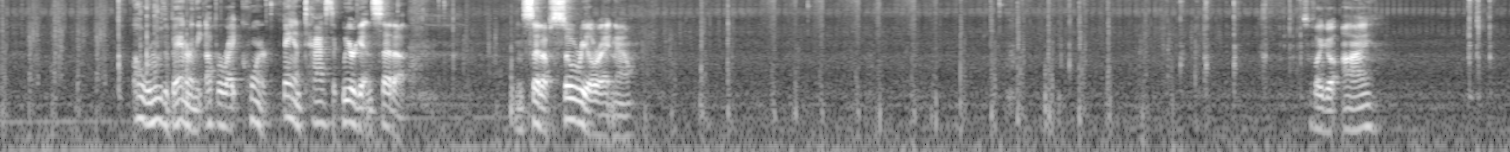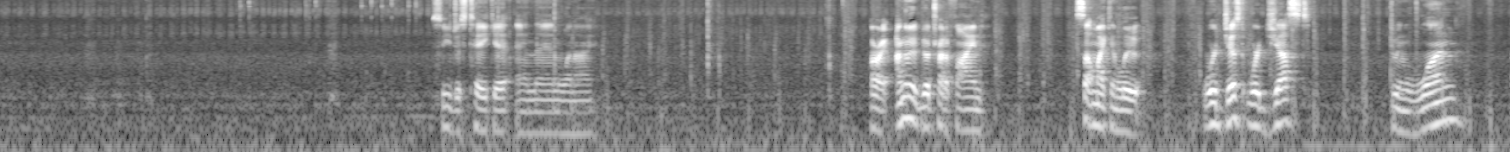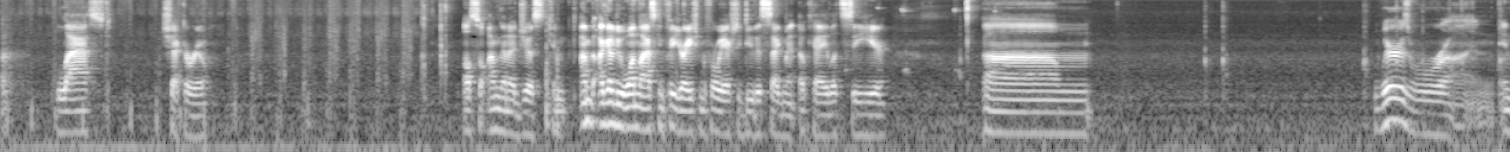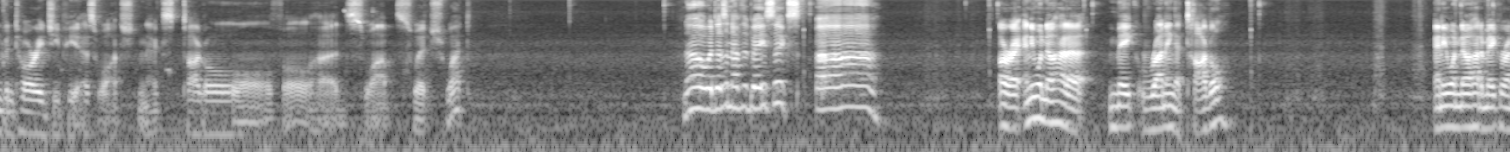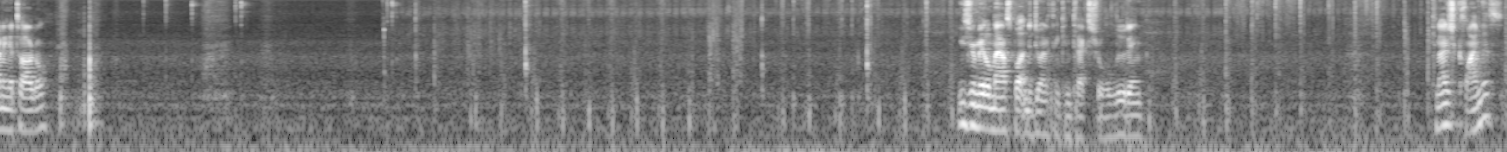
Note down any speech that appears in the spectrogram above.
Oh, remove the banner in the upper right corner. Fantastic. We are getting set up. And set up so real right now. So if I go I, so you just take it, and then when I, all right, I'm gonna go try to find something I can loot. We're just we're just doing one last checkaroo. Also, I'm gonna just can I'm, I gotta do one last configuration before we actually do this segment. Okay, let's see here. Um, where is run inventory GPS watch next toggle full HUD swap switch what? No, it doesn't have the basics. Uh. All right. Anyone know how to make running a toggle? Anyone know how to make running a toggle? Use your middle mouse button to do anything contextual. Looting. Can I just climb this?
